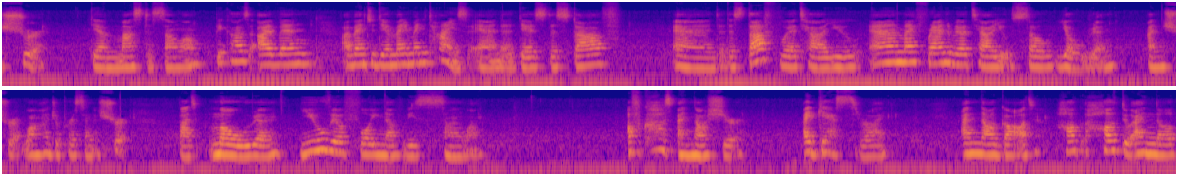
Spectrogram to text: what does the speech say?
sure there must someone because I went I went to there many many times and there's the staff and the staff will tell you, and my friend will tell you. So 有人 I'm sure, 100% sure. But 某人 you will fall in love with someone. Of course, I'm not sure. I guess, right? I'm not God. How how do I know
